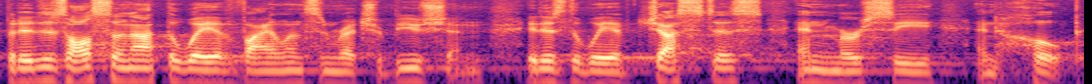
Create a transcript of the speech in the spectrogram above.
but it is also not the way of violence and retribution. It is the way of justice and mercy and hope.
